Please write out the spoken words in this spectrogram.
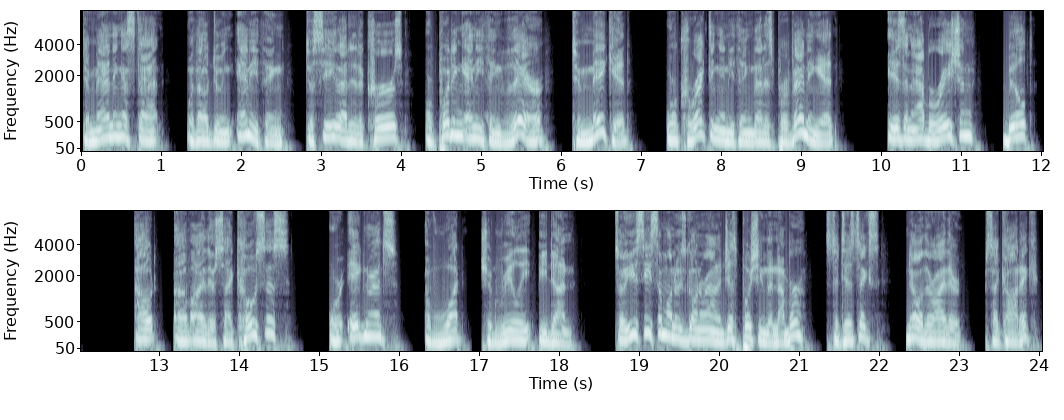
Demanding a stat without doing anything to see that it occurs or putting anything there to make it or correcting anything that is preventing it is an aberration built out of either psychosis or ignorance of what should really be done. So you see someone who's going around and just pushing the number, statistics, no, they're either psychotic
